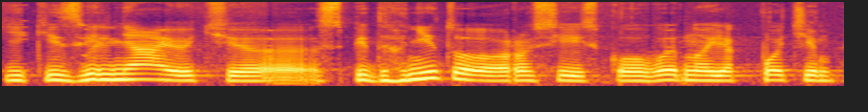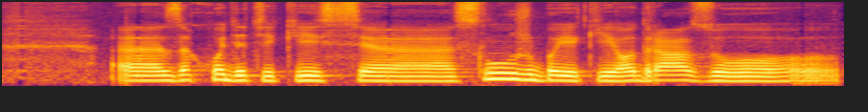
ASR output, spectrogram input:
які звільняють е, з-під гніту російського, видно, як потім заходять якісь е, служби, які одразу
